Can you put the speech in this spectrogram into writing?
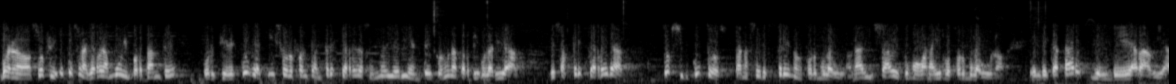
Bueno, Sofi, esta es una carrera muy importante porque después de aquí solo faltan tres carreras en Medio Oriente con una particularidad. De esas tres carreras, dos circuitos van a ser estreno en Fórmula 1. Nadie sabe cómo van a ir los Fórmula 1. El de Qatar y el de Arabia.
